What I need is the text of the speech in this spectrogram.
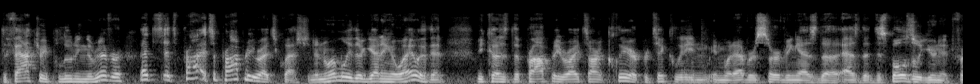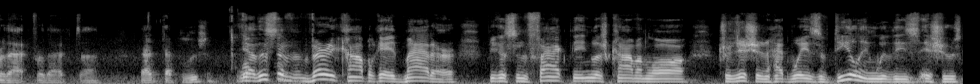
the factory polluting the river, that's it's pro- it's a property rights question, and normally they're getting away with it because the property rights aren't clear, particularly in, in whatever's serving as the as the disposal unit for that for that. Uh, that, that pollution. Yeah, this is a very complicated matter because, in fact, the English common law tradition had ways of dealing with these issues,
